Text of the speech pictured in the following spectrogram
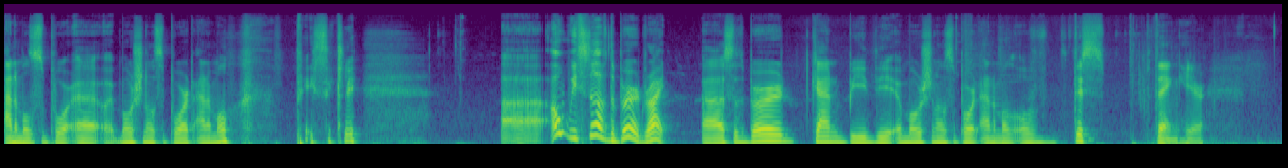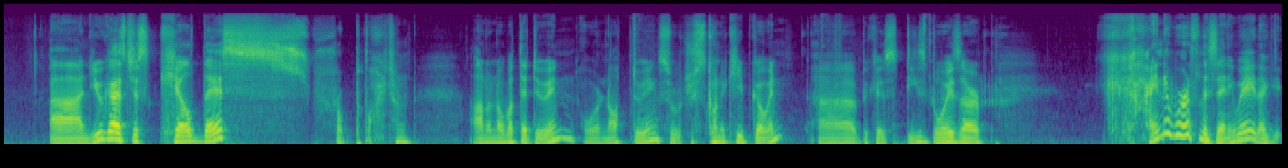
animal support uh, emotional support animal basically uh, oh we still have the bird right uh, so the bird can be the emotional support animal of this thing here and you guys just killed this. I don't, I don't know what they're doing or not doing, so we're just gonna keep going. Uh, because these boys are kind of worthless anyway. Like,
